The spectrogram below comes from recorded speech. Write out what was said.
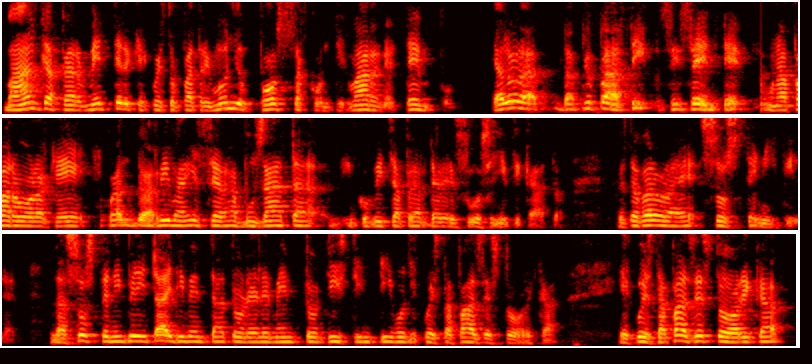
ma anche a permettere che questo patrimonio possa continuare nel tempo. E allora da più parti si sente una parola che quando arriva a essere abusata incomincia a perdere il suo significato. Questa parola è sostenibile la sostenibilità è diventato l'elemento distintivo di questa fase storica e questa fase storica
